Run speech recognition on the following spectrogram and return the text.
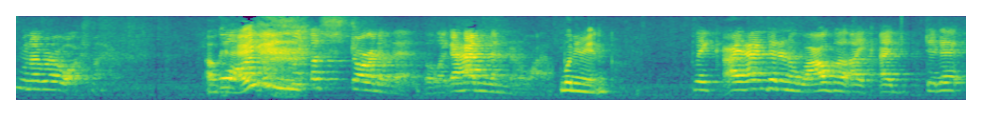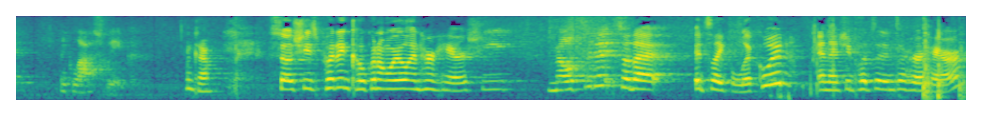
Whenever I wash my hair. Okay. Well, I like a start of it, but like I hadn't done it in a while. what do you mean? Like I hadn't done it in a while, but like I did it like last week. Okay. So she's putting coconut oil in her hair. She melted it so that it's like liquid, and then she puts it into her hair.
